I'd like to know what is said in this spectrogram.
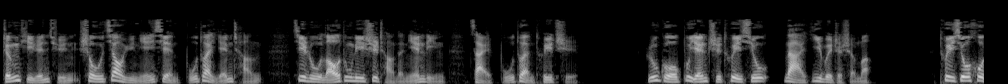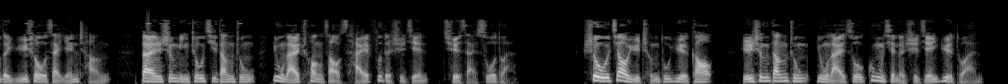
整体人群受教育年限不断延长，进入劳动力市场的年龄在不断推迟。如果不延迟退休，那意味着什么？退休后的余寿在延长，但生命周期当中用来创造财富的时间却在缩短。受教育程度越高，人生当中用来做贡献的时间越短。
